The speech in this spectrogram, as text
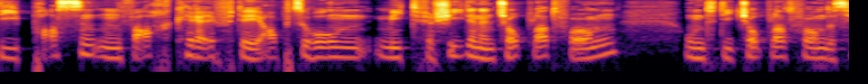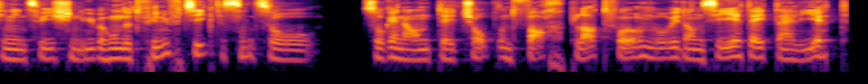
die passenden Fachkräfte abzuholen mit verschiedenen Jobplattformen. Und die Jobplattformen, das sind inzwischen über 150. Das sind so sogenannte Job- und Fachplattformen, wo wir dann sehr detailliert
